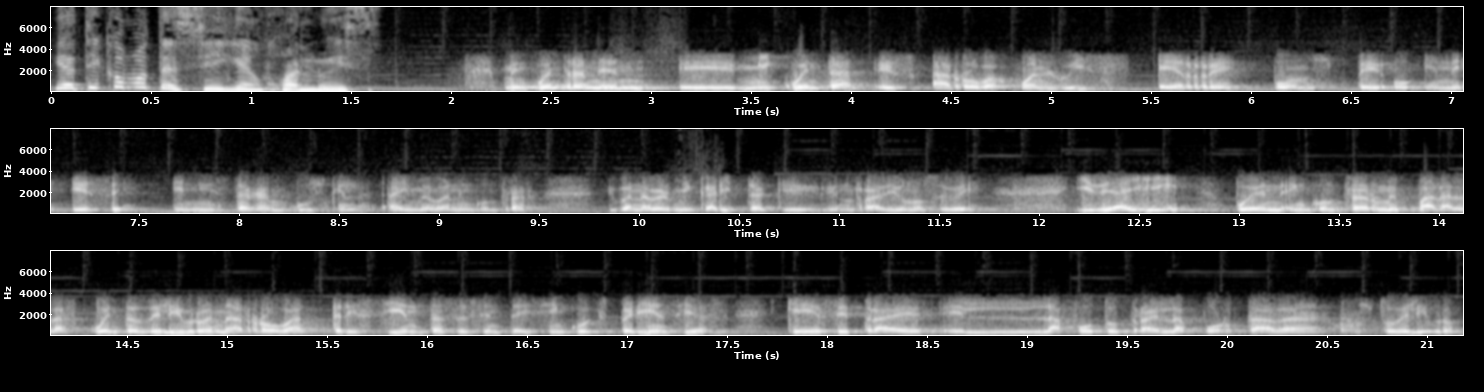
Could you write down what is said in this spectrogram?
¿Y a ti cómo te siguen, Juan Luis? Me encuentran en eh, mi cuenta, es arroba Juan Luis R. Pons, P-O-N-S, en Instagram, búsquenla, ahí me van a encontrar y van a ver mi carita que en radio no se ve. Y de ahí pueden encontrarme para las cuentas del libro en arroba 365 experiencias, que ese trae, el, la foto trae la portada justo del libro.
